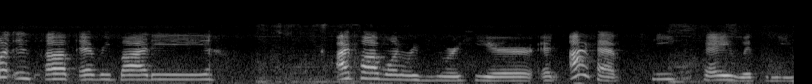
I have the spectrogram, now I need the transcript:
What is up, everybody? iPod One reviewer here, and I have TK with me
